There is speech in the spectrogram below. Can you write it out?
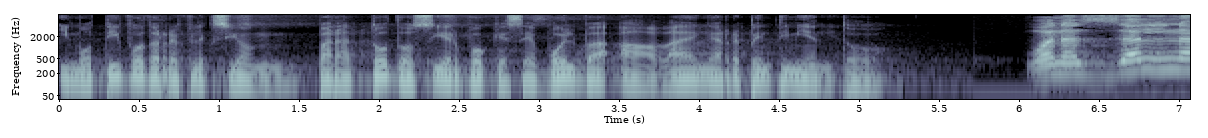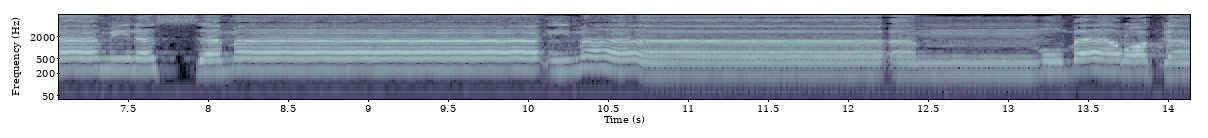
y motivo de reflexión para todo siervo que se vuelva a Allah en arrepentimiento. ونزلنا من السماء ماء مباركا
